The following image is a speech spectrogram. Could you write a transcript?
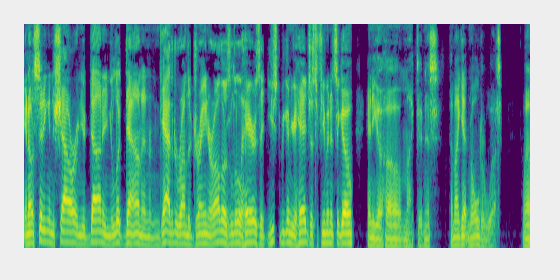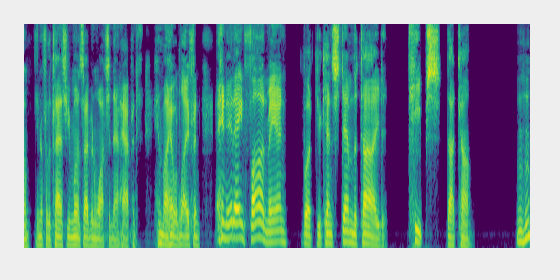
You know, sitting in the shower and you're done and you look down and gathered around the drain are all those little hairs that used to be on your head just a few minutes ago. And you go, oh my goodness, am I getting old or what? Well, you know, for the past few months, I've been watching that happen in my own life and, and it ain't fun, man. But you can stem the tide. Keeps.com. Mm-hmm.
